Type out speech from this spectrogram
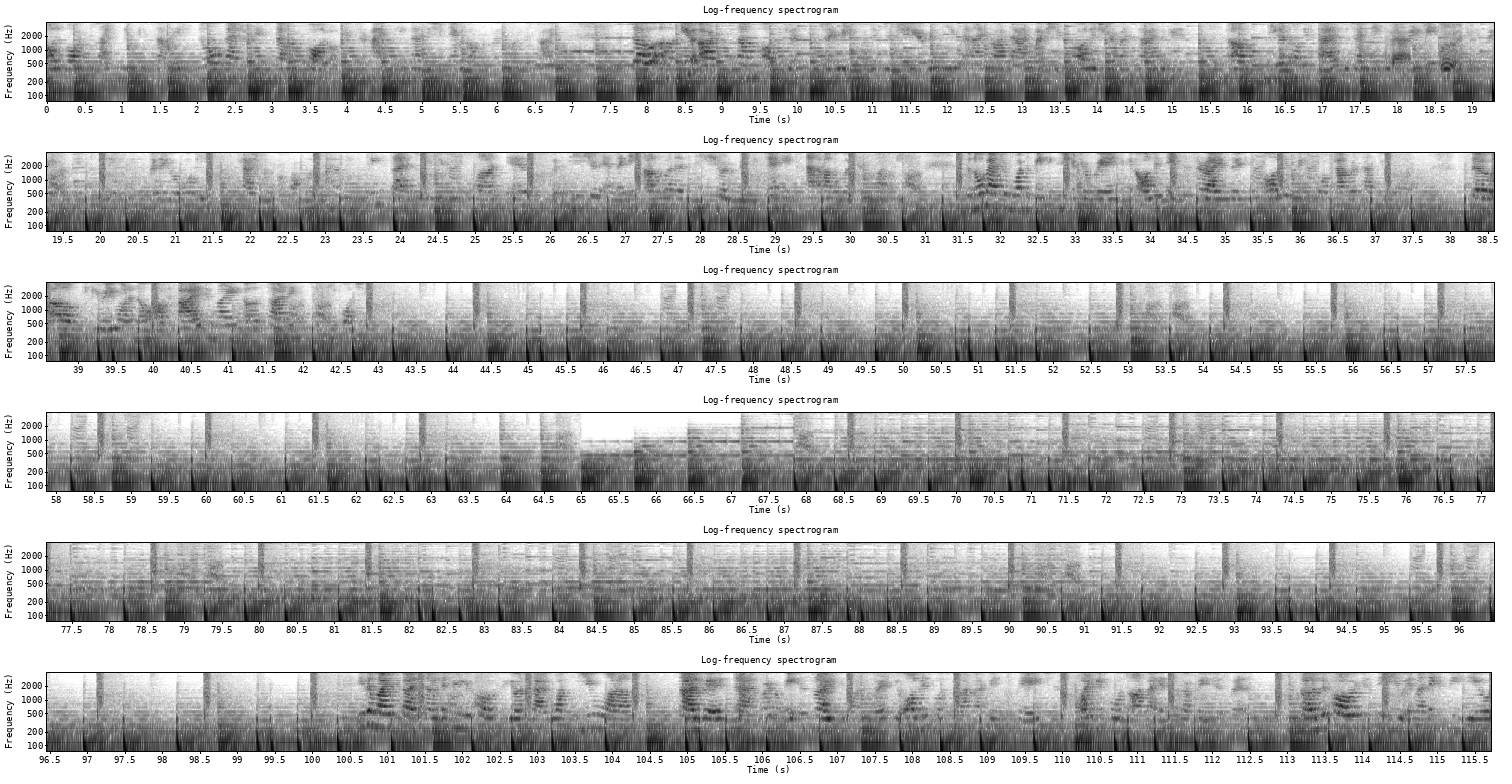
all about life meets style. No matter it's summer, fall, or winter, I believe that you should never compromise on your style. So uh, here are some of the dresses which I really wanted to share with you, and I thought that I should always share my style because um, these are some of the styles which I think which are very basic what the basic t-shirt you're wearing, you can always accessorize it. You can always make it more glamorous as you want. So um, if you really want to know how I do my uh, styling, just keep watching. These are my styles and I will definitely look forward to your style, what you wanna style with and whatever accessories you wanna do it. You always post me on my Facebook page or you can post on my Instagram page as well. So I look forward to see you in my next video.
